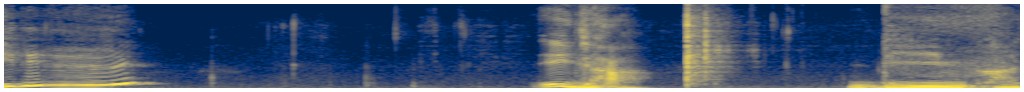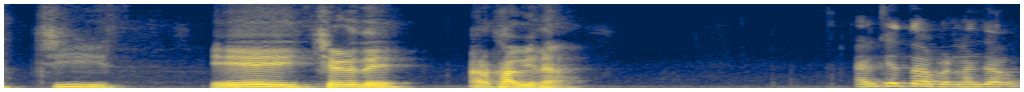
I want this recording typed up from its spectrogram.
ইরে। এই ঝা ডিম খাচ্ছিস? এই ছেড়ে দে আর খাবি না। আর খেতে হবে না যাও।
